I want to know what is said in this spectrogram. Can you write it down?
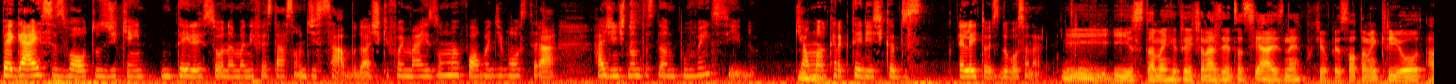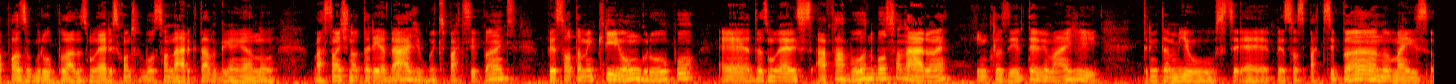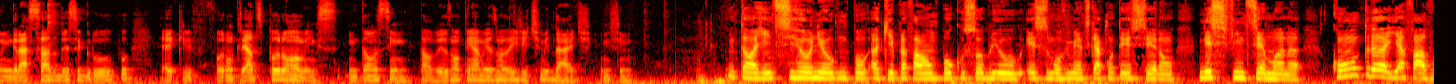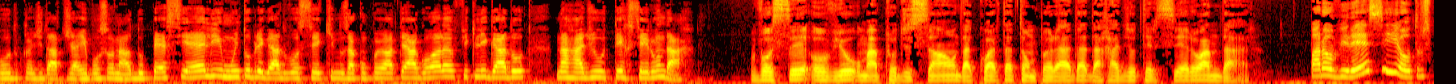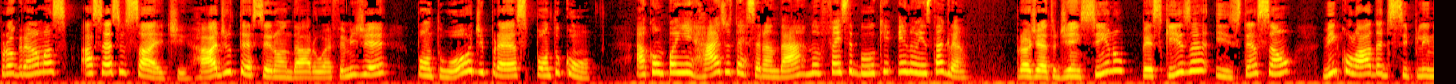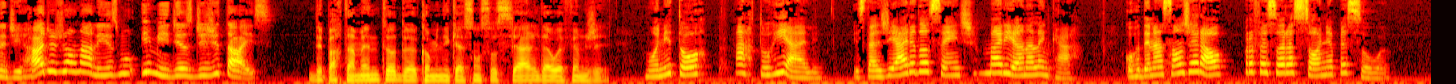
pegar esses votos de quem interessou na manifestação de sábado. Acho que foi mais uma forma de mostrar a gente não está se dando por vencido, que uhum. é uma característica dos eleitores do Bolsonaro. E, e, isso também refletiu nas redes sociais, né? Porque o pessoal também criou, após o grupo lá das mulheres contra o Bolsonaro, que estava ganhando bastante notoriedade, muitos participantes, o pessoal também criou um grupo é, das mulheres a favor do Bolsonaro, né? Inclusive teve mais de 30 mil é, pessoas participando, mas o engraçado desse grupo é que foram criados por homens. Então, assim, talvez não tenha a mesma legitimidade. Enfim. Então, a gente se reuniu um aqui para falar um pouco sobre o, esses movimentos que aconteceram nesse fim de semana contra e a favor do candidato Jair Bolsonaro do PSL. Muito obrigado você que nos acompanhou até agora. Fique ligado na Rádio Terceiro Andar. Você ouviu uma produção da quarta temporada da Rádio Terceiro Andar. Para ouvir esse e outros programas, acesse o site rádio terceiro andar ufmg.wordpress.com. Acompanhe Rádio Terceiro Andar no Facebook e no Instagram. Projeto de ensino, pesquisa e extensão vinculada à disciplina de radiojornalismo e mídias digitais. Departamento de Comunicação Social da UFMG. Monitor, Arthur Riale. Estagiária docente, Mariana Alencar. Coordenação geral, professora Sônia Pessoa.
